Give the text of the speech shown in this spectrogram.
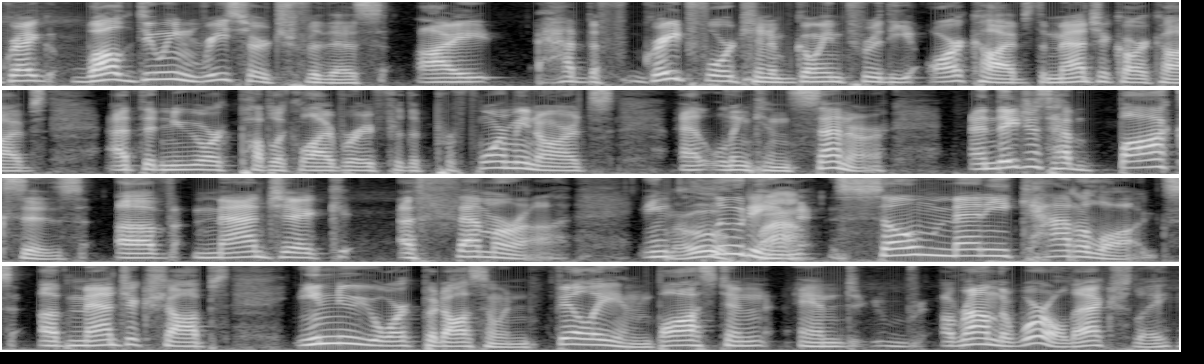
Greg, while doing research for this, I had the f- great fortune of going through the archives, the magic archives, at the New York Public Library for the Performing Arts at Lincoln Center. And they just have boxes of magic ephemera, including wow. so many catalogs of magic shops in New York, but also in Philly and Boston and around the world, actually.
